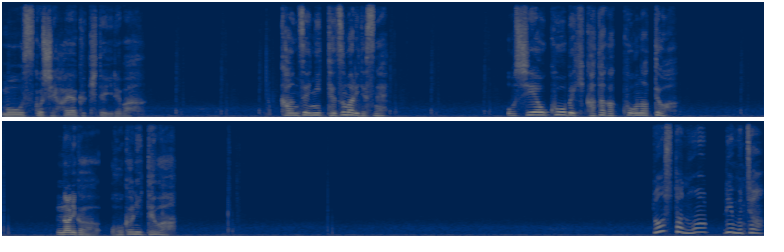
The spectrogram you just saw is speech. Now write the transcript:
もう少し早く来ていれば。完全に手詰まりですね。教えを請うべき方がこうなっては。何か他に手は？どうしたの？リムちゃん。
